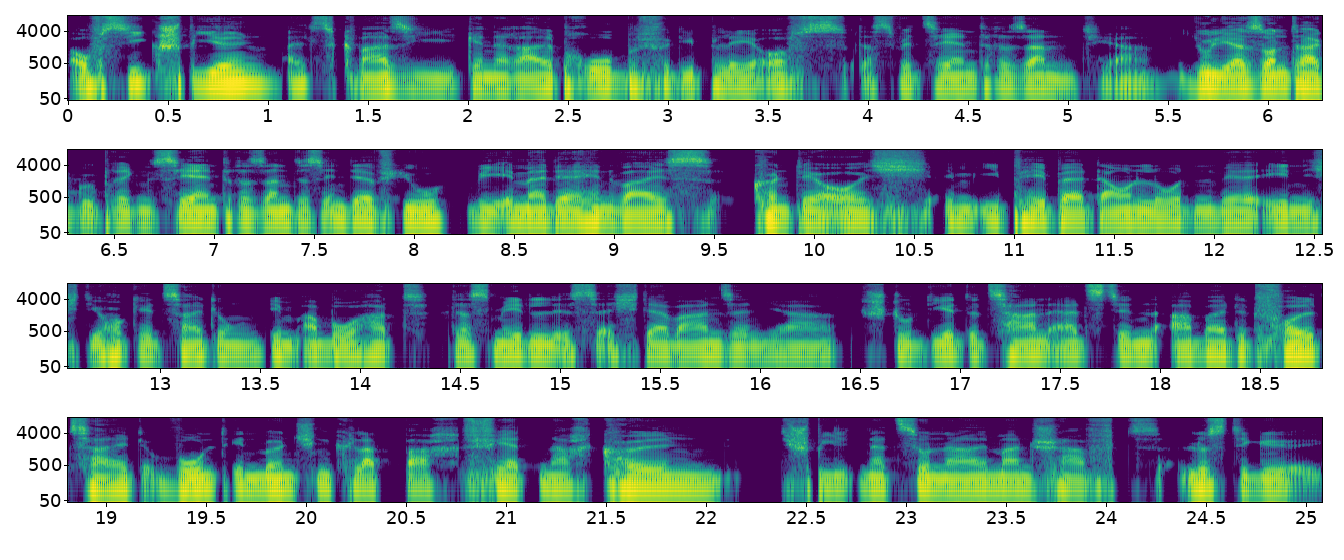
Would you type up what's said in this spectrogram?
auf Sieg spielen als quasi Generalprobe für die Playoffs. Das wird sehr interessant, ja. Julia Sonntag übrigens sehr interessantes Interview. Wie immer der Hinweis, könnt ihr euch im E-Paper downloaden, wer eh nicht die Hockey-Zeitung im Abo hat. Das Mädel ist echt der Wahnsinn, ja. Studierte Zahnärztin, arbeitet Vollzeit, wohnt in Mönchengladbach, fährt nach Köln, spielt Nationalmannschaft, lustige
